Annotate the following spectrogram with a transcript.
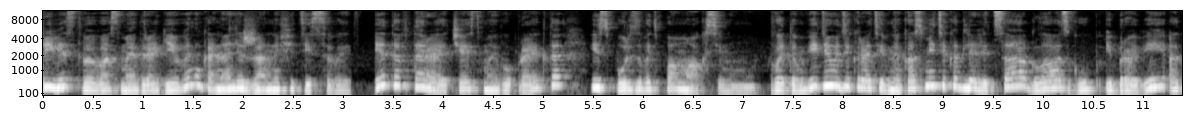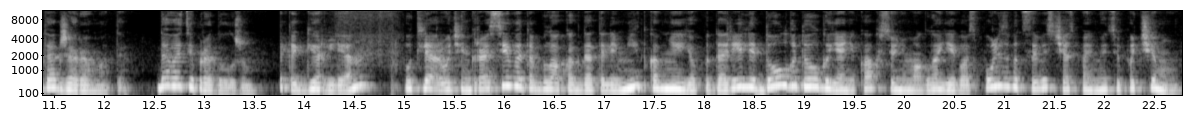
Приветствую вас, мои дорогие, вы на канале Жанны Фетисовой. Это вторая часть моего проекта «Использовать по максимуму». В этом видео декоративная косметика для лица, глаз, губ и бровей, а также ароматы. Давайте продолжим. Это Герлен. Футляр очень красивый, это была когда-то лимитка, мне ее подарили. Долго-долго я никак все не могла ей воспользоваться, и вы сейчас поймете почему.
